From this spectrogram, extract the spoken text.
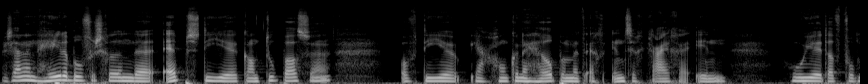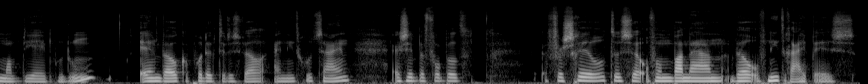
Er zijn een heleboel verschillende apps die je kan toepassen. Of die je ja, gewoon kunnen helpen met echt inzicht krijgen in hoe je dat FODMAP-dieet moet doen. En welke producten dus wel en niet goed zijn. Er zit bijvoorbeeld verschil tussen of een banaan wel of niet rijp is.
